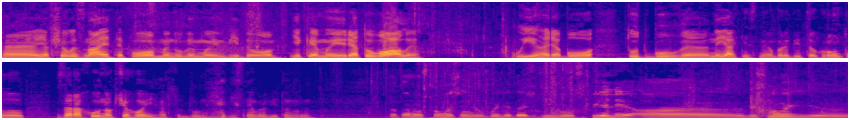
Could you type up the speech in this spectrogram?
е, якщо ви знаєте, по минулим моїм відео, яке ми рятували у Ігоря, бо тут був е, неякісний обробіток ґрунту. За рахунок чого Ігор тут був неякісний обробіток ґрунту? Потому что осенью были дожди, не успели, а весной э,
